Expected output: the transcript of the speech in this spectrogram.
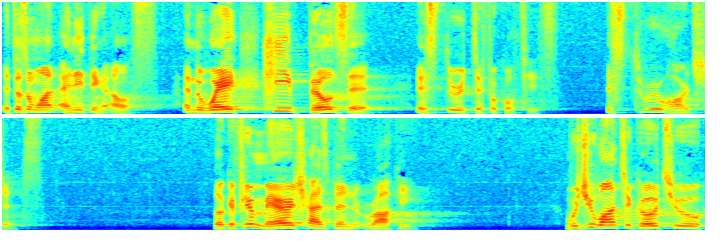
It doesn't want anything else. And the way He builds it is through difficulties it's through hardships. Look, if your marriage has been rocky, would you want to go to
